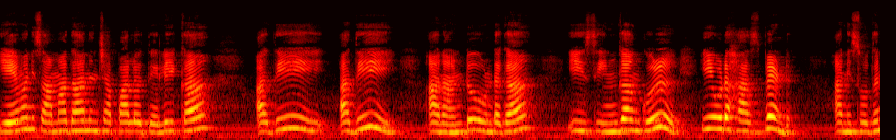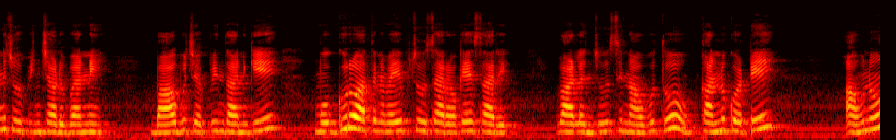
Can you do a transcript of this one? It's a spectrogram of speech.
ఏమని సమాధానం చెప్పాలో తెలియక అది అది అని అంటూ ఉండగా ఈ సింగ్ అంకుల్ ఈవిడ హస్బెండ్ అని సుధని చూపించాడు బన్నీ. బాబు చెప్పిన దానికి ముగ్గురు అతని వైపు చూశారు ఒకేసారి. వాళ్ళని చూసి నవ్వుతూ కన్ను కొట్టి అవును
